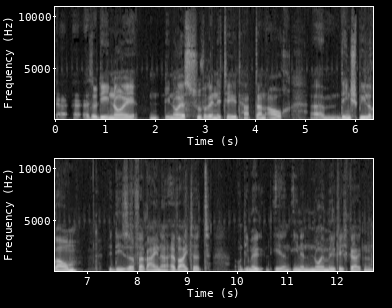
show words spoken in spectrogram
äh, also die, neu, die neue Souveränität hat dann auch ähm, den Spielraum für diese Vereine erweitert und die, ihnen neue Möglichkeiten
